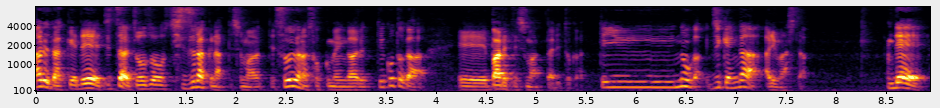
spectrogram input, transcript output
あるだけで実は上場しづらくなってしまうってそういうような側面があるっていうことが、えー、バレてしまったりとかっていうのが事件がありました。で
